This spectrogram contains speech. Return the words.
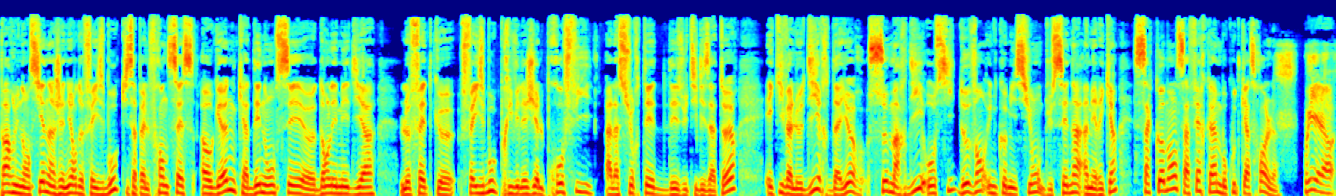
par une ancienne ingénieure de Facebook qui s'appelle Frances Haugen, qui a dénoncé euh, dans les médias le fait que Facebook privilégiait le profit à la sûreté des utilisateurs et qui va le dire d'ailleurs ce mardi aussi devant une commission du Sénat américain. Ça commence à faire quand même beaucoup de casseroles. Oui, alors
